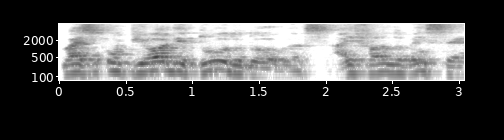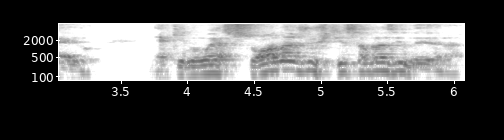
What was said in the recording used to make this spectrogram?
Mas o pior de tudo, Douglas, aí falando bem sério, é que não é só na justiça brasileira.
